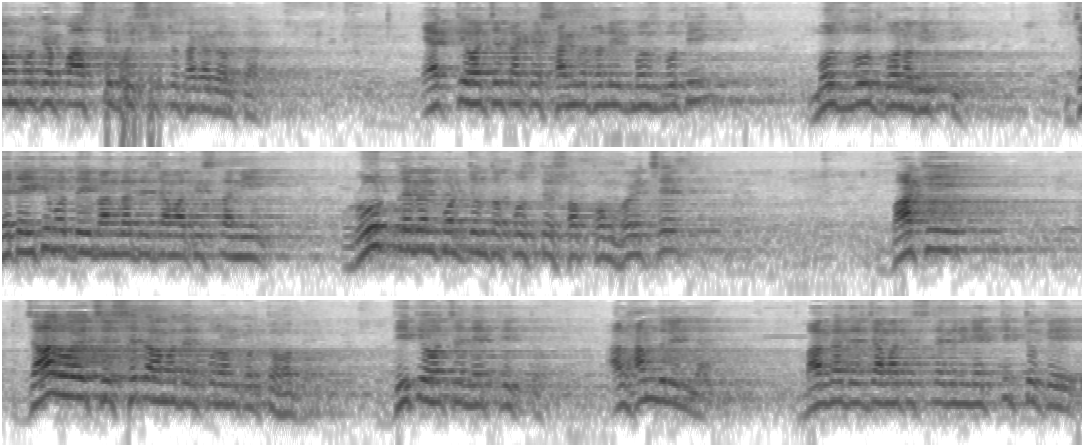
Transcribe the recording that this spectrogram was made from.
কমপক্ষে পাঁচটি বৈশিষ্ট্য থাকা দরকার। একটি হচ্ছে তাকে সাংগঠনিক মজবুতি, মজবুত গণভিত্তি, যেটা ইতিমধ্যেই বাংলাদেশ জামাত ইসলামী রুট লেভেল পর্যন্ত পৌঁছতে সক্ষম হয়েছে। বাকি যা রয়েছে সেটা আমাদের পূরণ করতে হবে। দ্বিতীয় হচ্ছে নেতৃত্ব। আলহামদুলিল্লাহ, বাংলাদেশ জামাত ইসলামের নেতৃত্বকে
